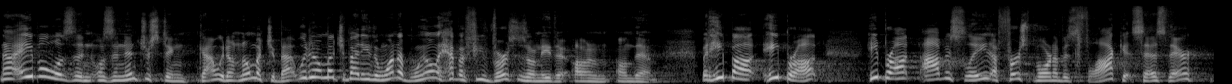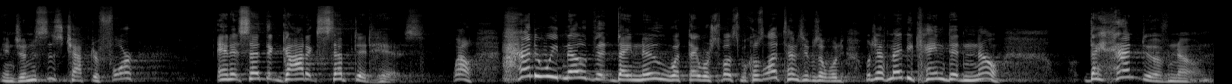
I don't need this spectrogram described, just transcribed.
Now, Abel was an, was an interesting guy we don't know much about. We don't know much about either one of them. We only have a few verses on, either, on, on them. But he, bought, he brought he brought, obviously, a firstborn of his flock, it says there in Genesis chapter 4. And it said that God accepted his. Well, how do we know that they knew what they were supposed to? Because a lot of times people say, well, well, Jeff, maybe Cain didn't know. They had to have known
